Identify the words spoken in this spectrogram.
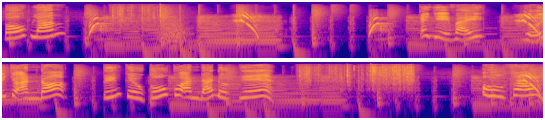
Tốt lắm. Cái gì vậy? Gửi cho anh đó. Tiếng kêu cứu của anh đã được nghe. Ồ không.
